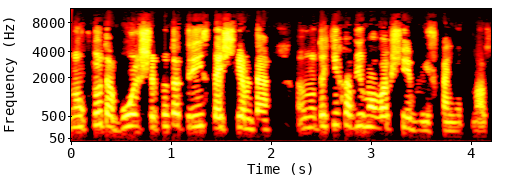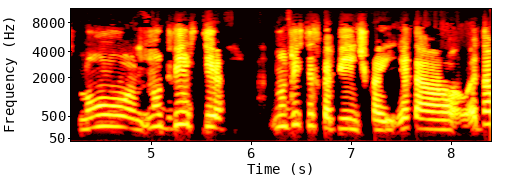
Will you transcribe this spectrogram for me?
ну, кто-то больше, кто-то 300 с чем-то. Ну, таких объемов вообще близко нет у нас. Ну, ну 200, ну, 200 с копеечкой. Это, это,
